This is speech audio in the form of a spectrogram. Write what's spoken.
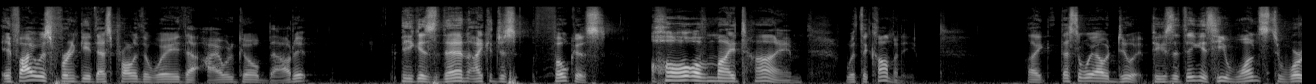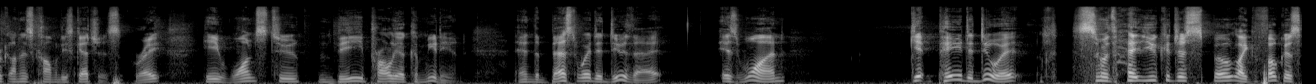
if I was Frankie, that's probably the way that I would go about it because then I could just focus all of my time with the comedy. Like that's the way I would do it because the thing is he wants to work on his comedy sketches, right? He wants to be probably a comedian. And the best way to do that is one get paid to do it so that you could just like focus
